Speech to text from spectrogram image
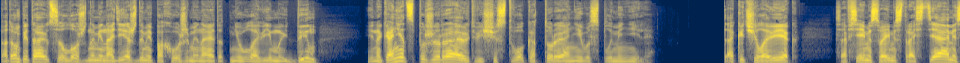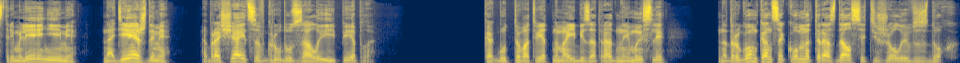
потом питаются ложными надеждами, похожими на этот неуловимый дым — и, наконец, пожирают вещество, которое они воспламенили. Так и человек со всеми своими страстями, стремлениями, надеждами обращается в груду золы и пепла. Как будто в ответ на мои безотрадные мысли на другом конце комнаты раздался тяжелый вздох.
